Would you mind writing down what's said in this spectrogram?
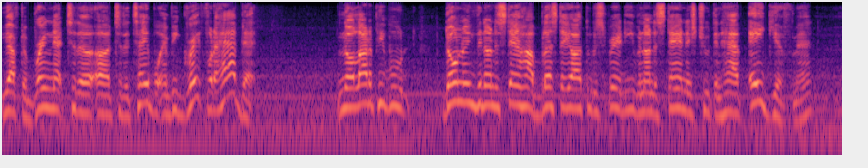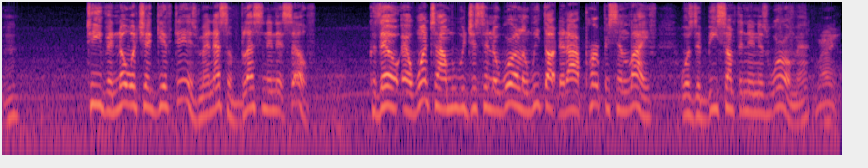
you have to bring that to the uh, to the table and be grateful to have that. You know, a lot of people don't even understand how blessed they are through the spirit to even understand this truth and have a gift, man. Mhm. To even know what your gift is, man, that's a blessing in itself. Because at one time we were just in the world and we thought that our purpose in life was to be something in this world, man. Right.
